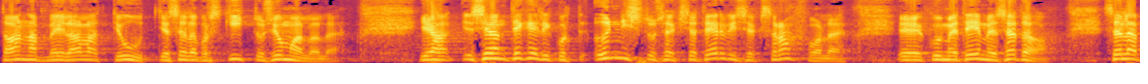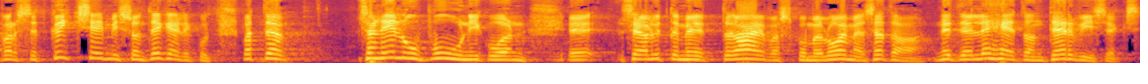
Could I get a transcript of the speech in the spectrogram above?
ta annab meile alati uut ja sellepärast kiitus Jumalale. ja, ja see on tegelikult õnnistuseks ja terviseks rahvale, eh, kui me teeme seda, sellepärast et kõik see, mis on tegelikult, vaata see on elupuu, nagu on eh, seal ütleme taevas, kui me loeme seda, nende lehed on terviseks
